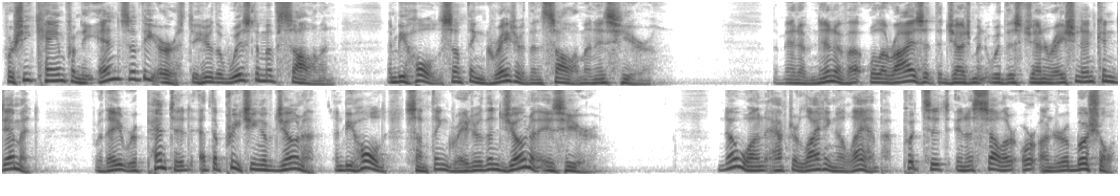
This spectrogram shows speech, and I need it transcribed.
For she came from the ends of the earth to hear the wisdom of Solomon, and behold, something greater than Solomon is here. The men of Nineveh will arise at the judgment with this generation and condemn it. For they repented at the preaching of Jonah, and behold, something greater than Jonah is here. No one, after lighting a lamp, puts it in a cellar or under a bushel,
